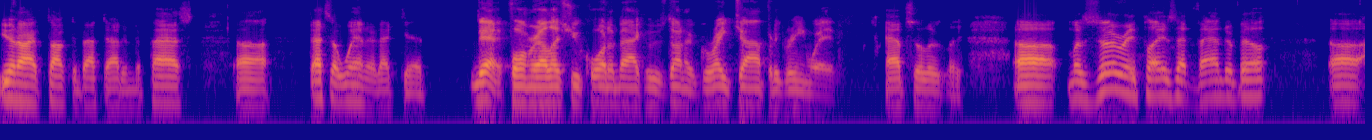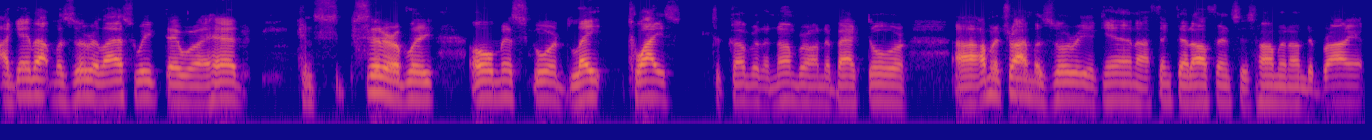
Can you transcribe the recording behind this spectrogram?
You and I have talked about that in the past. Uh, that's a winner, that kid. Yeah, former LSU quarterback who's done a great job for the Green Wave. Absolutely. Uh, Missouri plays at Vanderbilt. Uh, I gave out Missouri last week. They were ahead considerably. Ole Miss scored late twice to cover the number on the back door. Uh, I'm going to try Missouri again. I think that offense is humming under Bryant.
